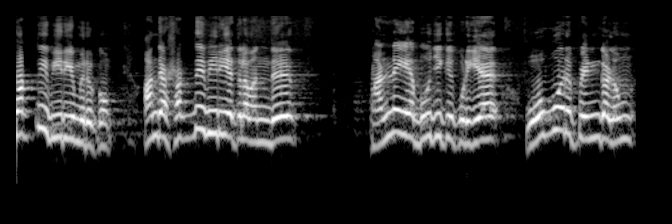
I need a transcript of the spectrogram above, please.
சக்தி வீரியம் இருக்கும். அந்த சக்தி வீரியத்தில் வந்து அன்னையை பூஜிக்கக்கூடிய ஒவ்வொரு பெண்களும்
